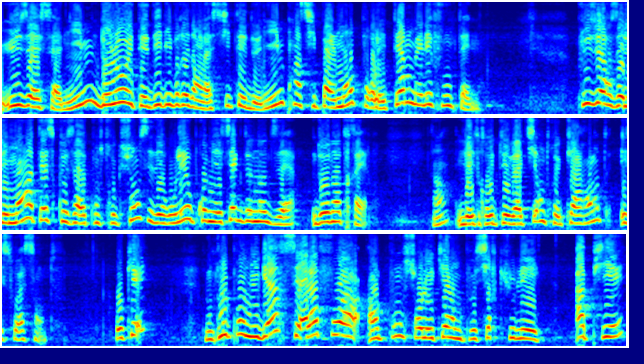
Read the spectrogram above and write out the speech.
Uzès à Nîmes. De l'eau était délivrée dans la cité de Nîmes, principalement pour les thermes et les fontaines. Plusieurs éléments attestent que sa construction s'est déroulée au 1er siècle. De notre ère. Hein, il a été bâti entre 40 et 60. Ok? Donc le pont du Gard, c'est à la fois un pont sur lequel on peut circuler à pied,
